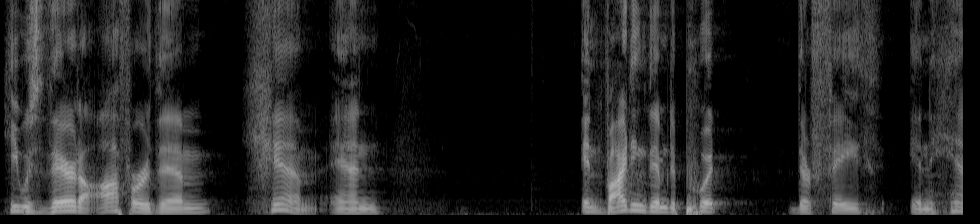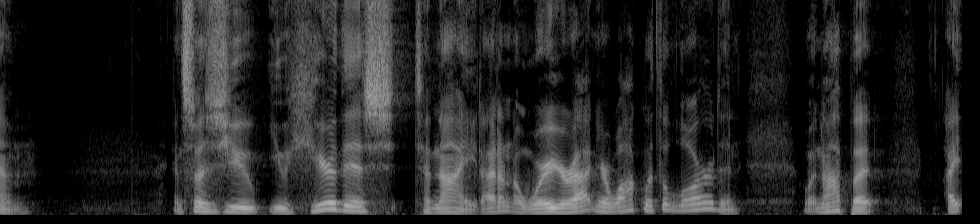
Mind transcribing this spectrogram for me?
he was there to offer them him and inviting them to put their faith in him and so as you you hear this tonight i don't know where you're at in your walk with the lord and whatnot but I,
